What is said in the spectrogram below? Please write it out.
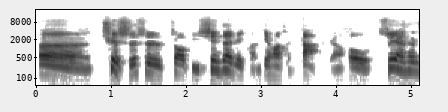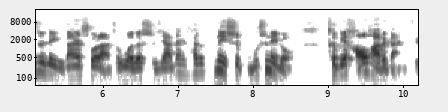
呃，确实是照比现在这款变化很大。然后虽然它是这个刚才说了是沃德十佳，但是它的内饰不是那种特别豪华的感觉，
